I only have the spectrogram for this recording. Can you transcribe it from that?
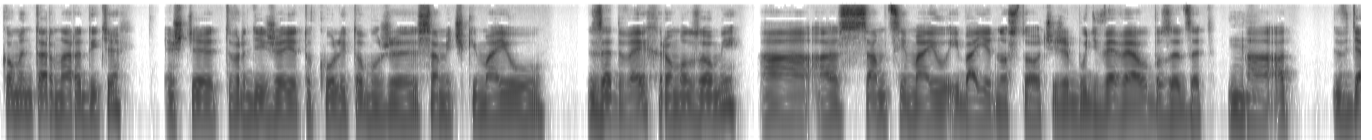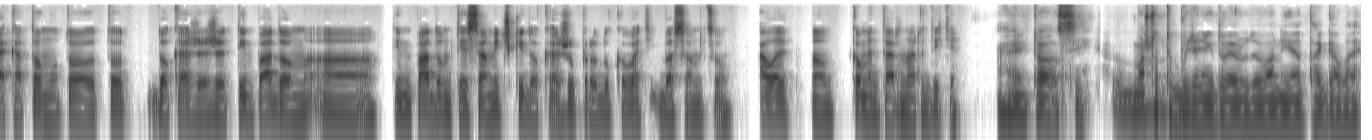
komentár na Reddite, ešte tvrdí, že je to kvôli tomu, že samičky majú Z2 chromozómy a, a samci majú iba jedno z toho, čiže buď VV alebo ZZ. Mm. A, a vďaka tomu to, to dokáže, že tým pádom, a, tým pádom tie samičky dokážu produkovať iba samcov ale no, komentár na Reddite. Hej, to asi. Možno to bude niekto erudovaný a tak, ale...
